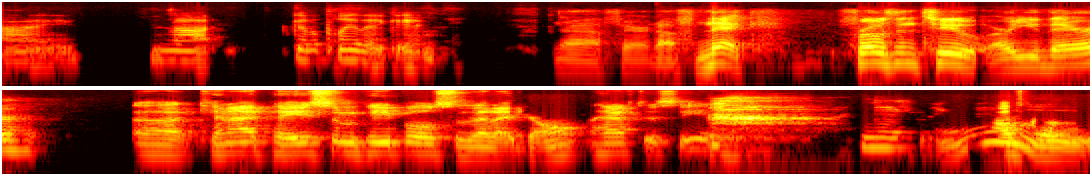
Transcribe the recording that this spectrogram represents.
I'm not going to play that game. Nah, fair enough. Nick, Frozen 2, are you there? Uh, can I pay some people so that I don't have to see it? Nick, Also,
